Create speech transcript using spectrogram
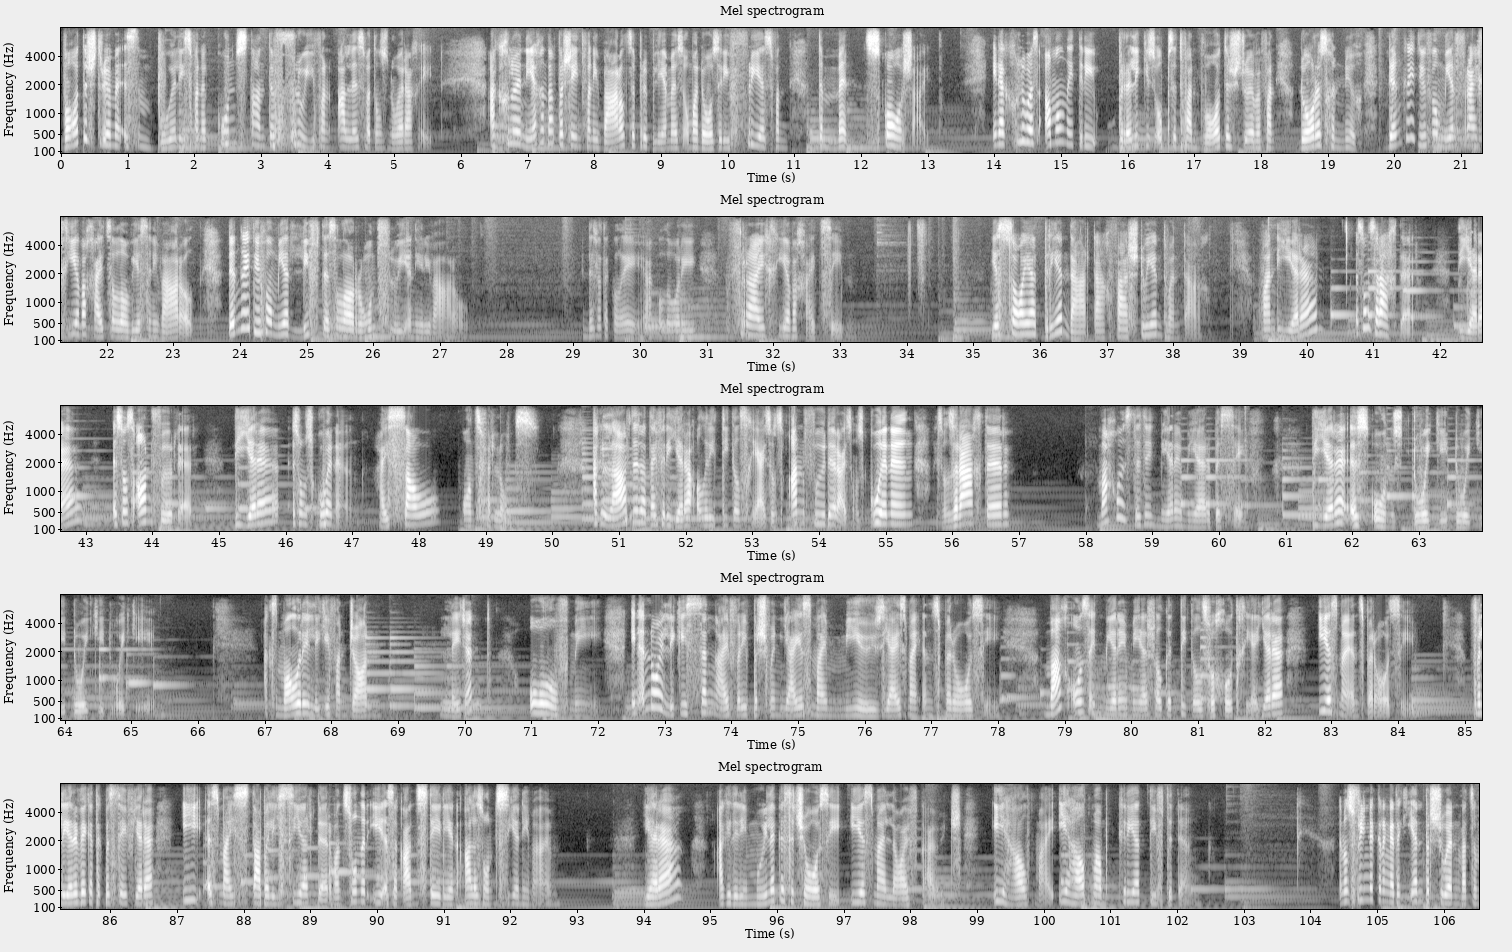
Waterstrome is simbolies van 'n konstante vloei van alles wat ons nodig het. Ek glo 90% van die wêreld se probleme is omdat daar so die vrees van te min skaarsheid. En ek glo as almal net hierdie brilletjies opsit van waterstrome van daar is genoeg. Dink net hoeveel meer vrygewigheid sal daar wees in die wêreld. Dink net hoeveel meer liefde sal daar rondvloei in hierdie wêreld. En dis wat ek wil hê, ek wil daardie vrygewigheid sien. Jesaja 33 vers 22 Want die Here is ons regter. Die Here is ons aanvoerder. Die Here is ons koning. Hy sal ons verlos. Ek lief dit dat hy vir die Here al die titels gee. Hy's ons aanvoerder, hy's ons koning, hy's ons regter. Mag ons dit net meer en meer besef. Die Here is ons doetjie, doetjie, doetjie, doetjie. Ek's mal oor die liedjie van John Legend All of Me. En in daai liedjie sing hy vir die persoon jy is my muse, jy is my inspirasie. Mag ons uit meer en meer sulke titels vir God gee. Here, U is my inspirasie. Verlede week het ek besef, Here, U is my stabiliseerder want sonder U is ek unsteady en alles ontseën nie my. Here, ek het hierdie moeilike situasie, U is my life coach. U help my. U help my om kreatief te dink. In ons vriendekring het ek een persoon wat se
